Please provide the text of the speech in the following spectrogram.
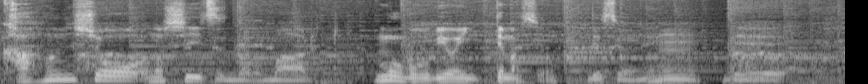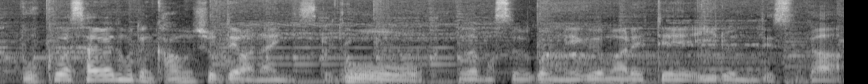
花粉症のシーズンでもまああると。もう僕病院行ってますよ。ですよね、うん。で僕は幸いなことに花粉症ではないんですけどすごい恵まれているんですが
